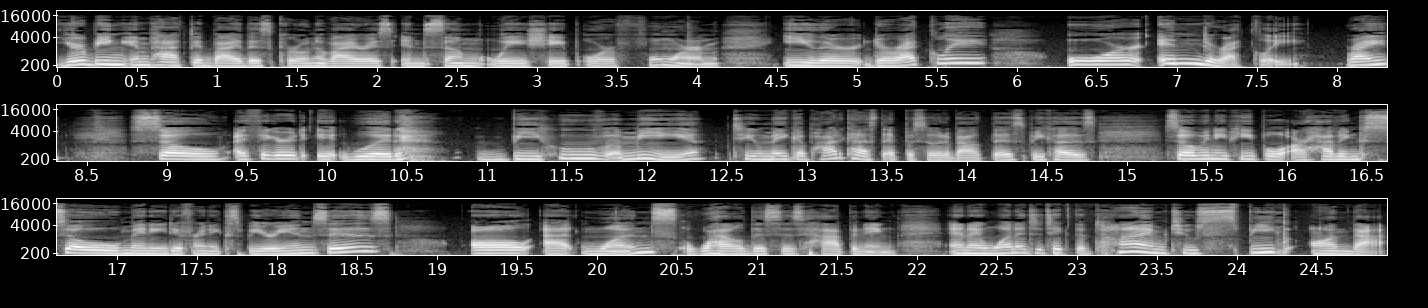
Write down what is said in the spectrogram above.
you're being impacted by this coronavirus in some way, shape, or form, either directly or indirectly, right? So I figured it would behoove me to make a podcast episode about this because so many people are having so many different experiences all at once while this is happening. And I wanted to take the time to speak on that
